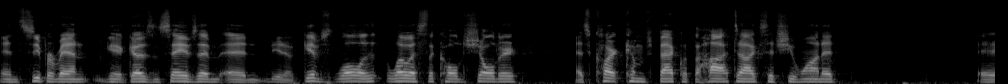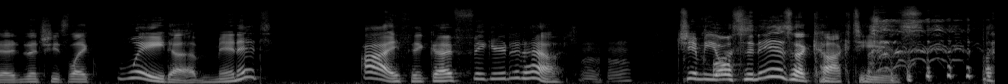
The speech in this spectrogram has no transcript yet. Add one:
and Superman you know, goes and saves him, and you know gives Lois, Lois the cold shoulder, as Clark comes back with the hot dogs that she wanted, and then she's like, "Wait a minute, I think I figured it out. Mm-hmm. Jimmy Olsen is a cock tease."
